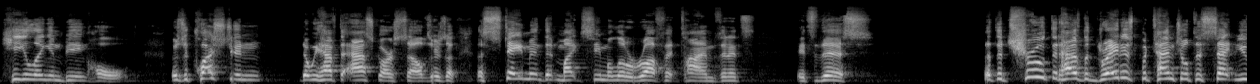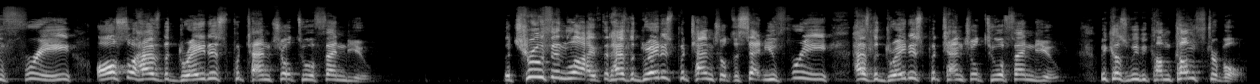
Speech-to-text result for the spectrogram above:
healing, and being whole. There's a question that we have to ask ourselves. There's a, a statement that might seem a little rough at times, and it's, it's this that the truth that has the greatest potential to set you free also has the greatest potential to offend you. The truth in life that has the greatest potential to set you free has the greatest potential to offend you because we become comfortable.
